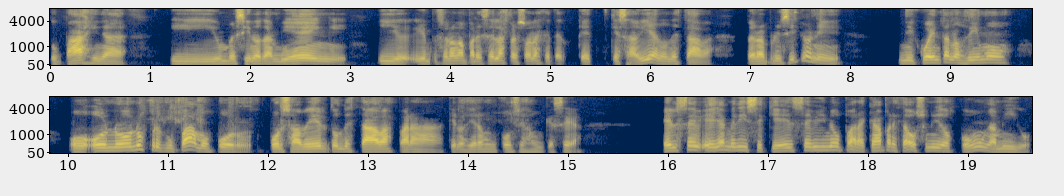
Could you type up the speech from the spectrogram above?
tu página y un vecino también y, empezaron a aparecer las personas que, que, sabían dónde estaba. Pero al principio ni, ni cuenta nos dimos o, no nos preocupamos por, por saber dónde estabas para que nos dieran un consejo, aunque sea. Ella me dice que él se vino para acá, para Estados Unidos, con un amigo.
